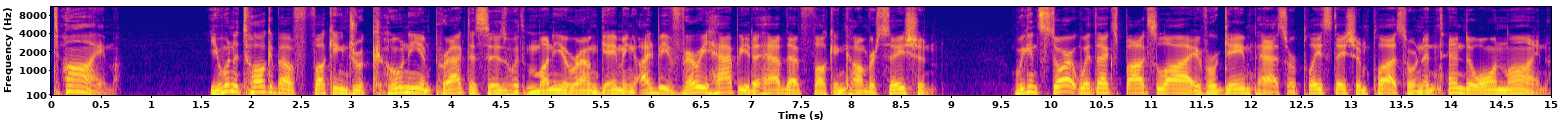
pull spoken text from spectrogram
time. You want to talk about fucking draconian practices with money around gaming? I'd be very happy to have that fucking conversation. We can start with Xbox Live or Game Pass or PlayStation Plus or Nintendo Online.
